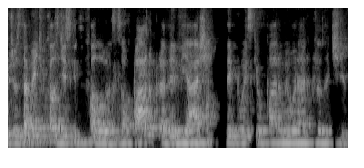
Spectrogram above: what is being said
Justamente por causa disso que tu falou, eu só paro para ver viagem depois que eu paro o meu horário produtivo.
